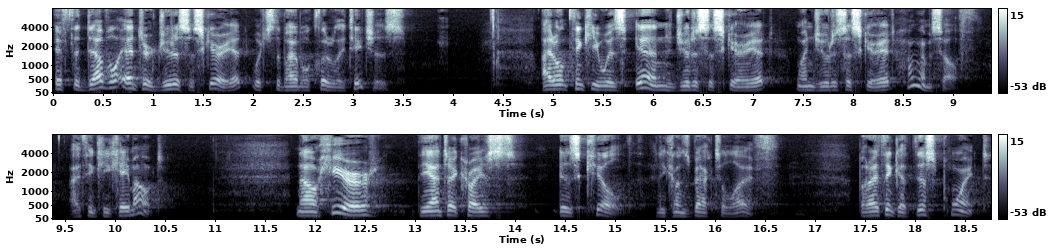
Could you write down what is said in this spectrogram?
If the devil entered Judas Iscariot, which the Bible clearly teaches, I don't think he was in Judas Iscariot when Judas Iscariot hung himself. I think he came out. Now, here, the Antichrist is killed and he comes back to life. But I think at this point,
